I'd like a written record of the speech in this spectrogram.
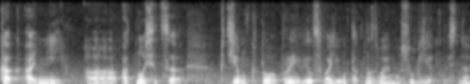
как они а, относятся к тем, кто проявил свою так называемую субъектность, да,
